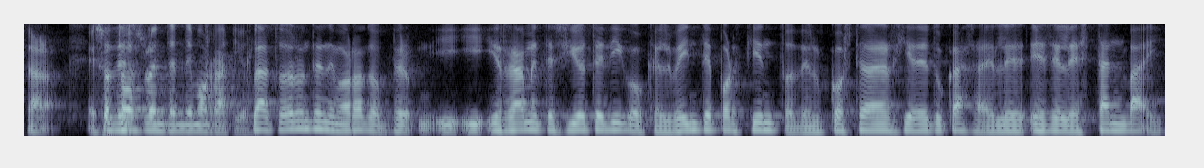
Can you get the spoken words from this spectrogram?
Claro. Eso todos lo entendemos rápido. Claro, todos lo entendemos rápido, pero y, y realmente si yo te digo que el 20% del coste de la energía de tu casa es el stand-by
